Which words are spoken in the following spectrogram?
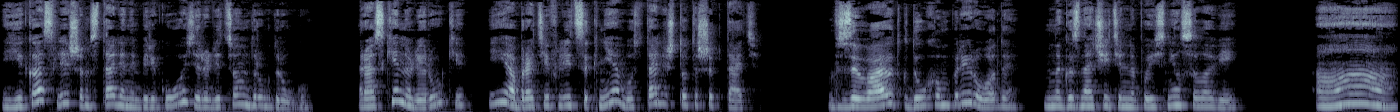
Яга с Лешем встали на берегу озера лицом друг к другу. раскинули руки и, обратив лица к небу, стали что-то шептать. «Взывают к духам природы», — многозначительно пояснил Соловей. А, -а, -а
